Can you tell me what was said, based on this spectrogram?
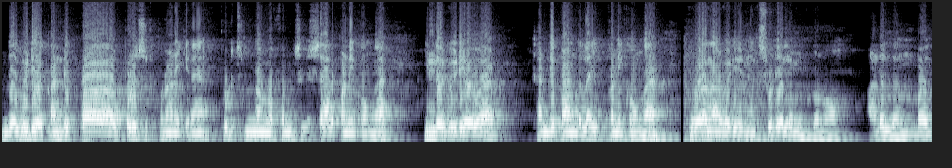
இந்த வீடியோ கண்டிப்பாக பிடிச்சிருக்கும்னு நினைக்கிறேன். பிடிச்சிருந்தா உங்கள் ஃப்ரெண்ட்ஸுக்கு ஷேர் பண்ணிக்கோங்க. இந்த வீடியோவை கண்டிப்பா வந்து லைக் பண்ணிக்கோங்க. இவ்வளோ வீடியோ நெக்ஸ்ட் வீடியோவில் மீட் பண்ணுவோம். அடல் நண்பர்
